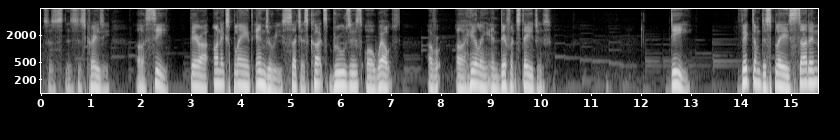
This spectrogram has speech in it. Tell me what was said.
This is this is crazy. Uh, C, there are unexplained injuries such as cuts, bruises, or welts of uh, healing in different stages. D. Victim displays sudden,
